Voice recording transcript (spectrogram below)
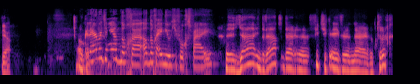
Ja. Oké. En Herbert, jij had nog, eh, had nog één nieuwtje volgens mij. Eh, ja, inderdaad. Daar eh, fiets ik even naar terug.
